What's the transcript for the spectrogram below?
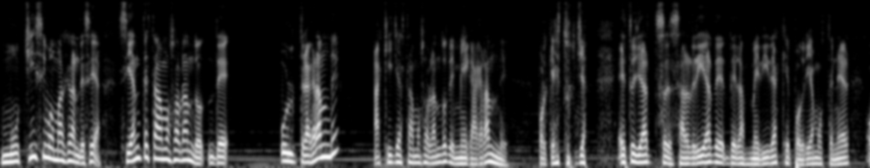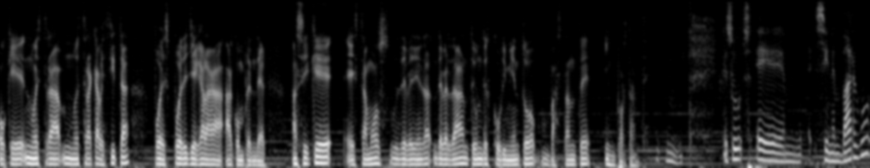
Muchísimo más grande. O sea, si antes estábamos hablando de ultra grande, aquí ya estamos hablando de mega grande. Porque esto ya, esto ya se saldría de, las medidas que podríamos tener o que nuestra, nuestra cabecita pues puede llegar a comprender. Así que estamos de, ver- de verdad ante un descubrimiento bastante importante. Mm. Jesús, eh, sin embargo,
